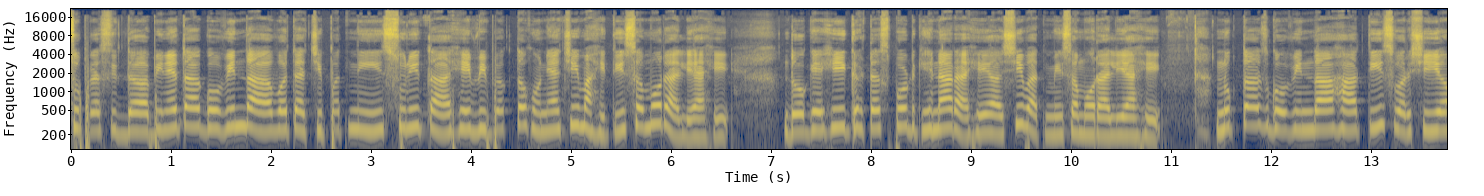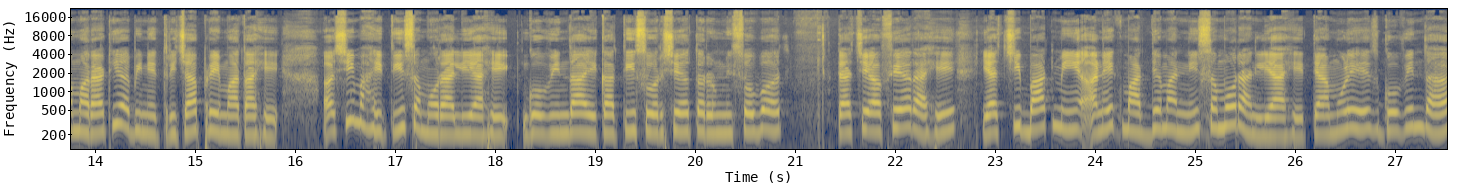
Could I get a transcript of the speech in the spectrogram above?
सुप्रसिद्ध अभिनेता गोविंदा व त्याची पत्नी सुनीता हे विभक्त होण्याची माहिती समोर आली आहे. दोघेही घटस्फोट घेणार आहे अशी बातमी समोर आली आहे. नुकतंच गोविंदा हा तीस वर्षीय मराठी अभिनेत्रीच्या प्रेमात आहे अशी माहिती समोर आली आहे. गोविंदा एका तीस वर्षीय तरुणीसोबत त्याचे अफेअर आहे याची बातमी अनेक माध्यमांनी समोर आणली आहे. त्यामुळेच गोविंदा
